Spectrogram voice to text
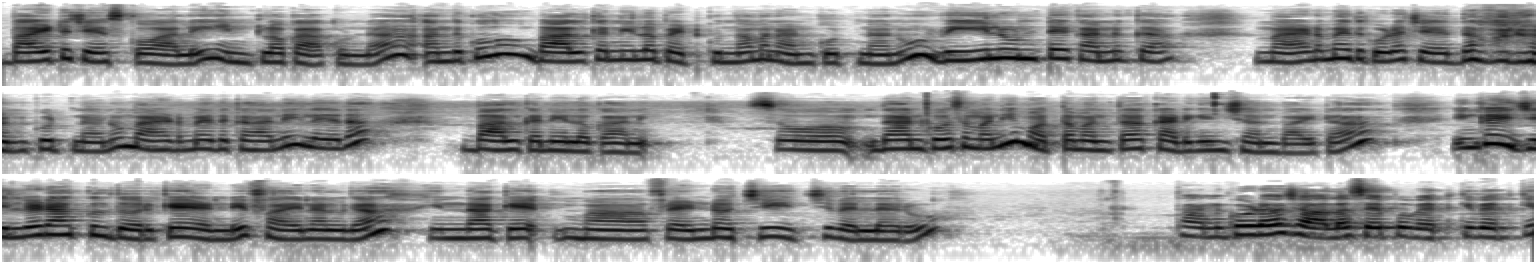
బయట చేసుకోవాలి ఇంట్లో కాకుండా. అందుకు బాల్కనీలో పెట్టుకుందాం అని అనుకుంటున్నాను. వీలుంటే కనుక మేడ మీద కూడా చేద్దామని అనుకుంటున్నాను. మేడ మీద కానీ లేదా బాల్కనీలో కానీ. సో దానికోసమని మొత్తం అంతా కడిగించాను బయట. ఇంకా ఈ జిల్లెడాకులు దొరికాయండి ఫైనల్గా. ఇందాకే మా ఫ్రెండ్ వచ్చి ఇచ్చి వెళ్ళారు. తను కూడా చాలాసేపు వెతికి వెతికి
